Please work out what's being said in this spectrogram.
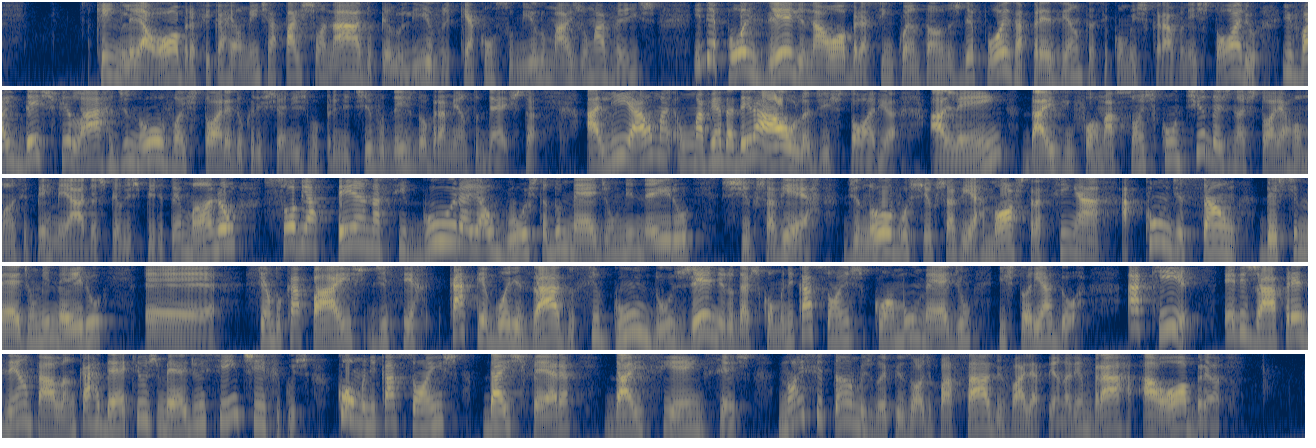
Quem lê a obra fica realmente apaixonado pelo livro e quer consumi-lo mais de uma vez. E depois ele, na obra 50 anos depois, apresenta-se como escravo Nestório e vai desfilar de novo a história do cristianismo primitivo, desdobramento desta. Ali há uma, uma verdadeira aula de história, além das informações contidas na história romance permeadas pelo espírito Emmanuel, sob a pena segura e augusta do médium mineiro Chico Xavier. De novo, Chico Xavier mostra assim a, a condição deste médium mineiro. É, sendo capaz de ser categorizado segundo o gênero das comunicações como um médium historiador. Aqui ele já apresenta a Allan Kardec os médiums científicos, comunicações da esfera das ciências. Nós citamos no episódio passado, e vale a pena lembrar, a obra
